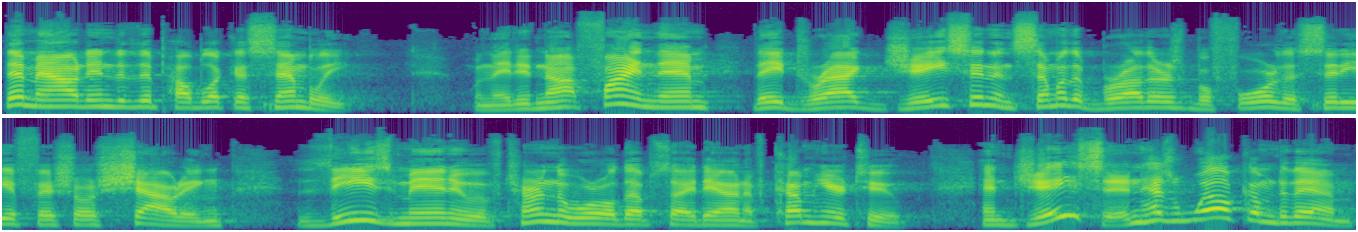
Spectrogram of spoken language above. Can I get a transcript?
them out into the public assembly. When they did not find them, they dragged Jason and some of the brothers before the city officials, shouting, These men who have turned the world upside down have come here too, and Jason has welcomed them.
